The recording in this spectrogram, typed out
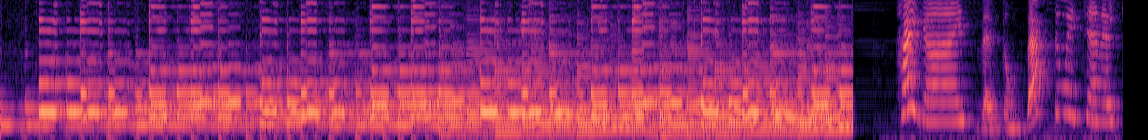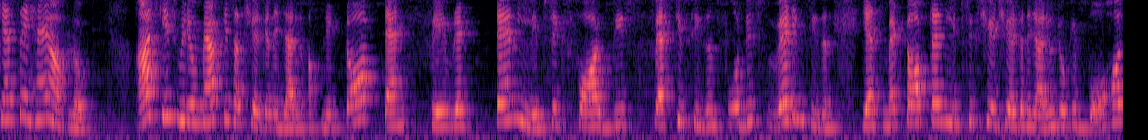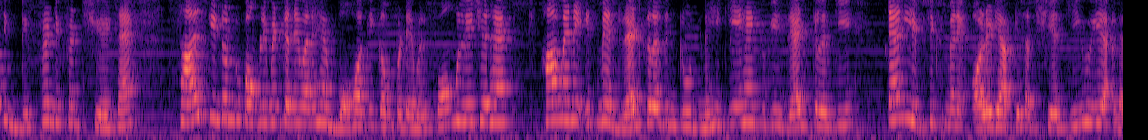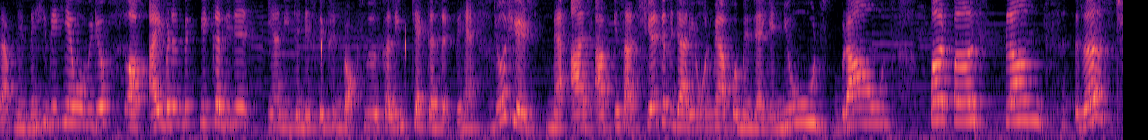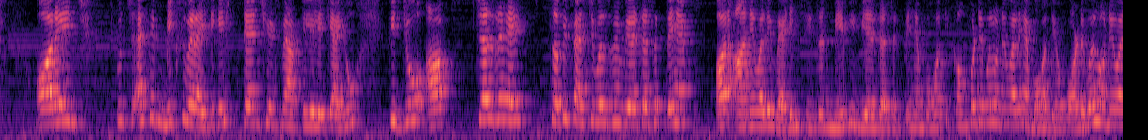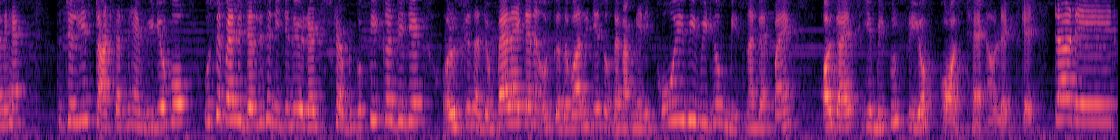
Welcome back to my channel कैसे हैं आप लोग? आज की इस वीडियो में आपके साथ शेयर करने जा रही हूँ अपने top ten favourite ten lipsticks for this festive season for this wedding season yes मैं top ten lipstick shade share करने जा रही हूँ, जो कि बहुत ही डिफरेंट डिफरेंट शेड्स हैं। सारे स्किन टोन को कॉम्प्लीमेंट करने वाले हैं, बहुत ही कंफर्टेबल फॉर्मुलेशन है। हाँ मैंने इसमें रेड कलर्स इंक्लूड नहीं किए हैं, क्योंकि रेड कलर की टेन लिपस्टिक्स मैंने ऑलरेडी आपके साथ शेयर की हुई है। अगर आपने नहीं देखी है वो वीडियो तो आप आई बटन पे क्लिक कर दीजिए या नीचे डिस्क्रिप्शन बॉक्स में उसका लिंक चेक कर सकते हैं। जो शेड्स मैं आज आपके साथ शेयर करने जा रही हूँ, उनमें आपको मिल जाएँगे nudes brown purples plums rust orange कुछ ऐसे मिक्स वेराइटी के टेन शेड्स में आपके लिए लेके आई हूँ कि जो आप चल रहे सभी फेस्टिवल्स में वेयर कर सकते हैं। और आने वाले वेडिंग सीज़न में भी वेयर कर सकते हैं। बहुत ही कंफर्टेबल होने वाले हैं, बहुत ही अफोर्डेबल होने वाले हैं। तो चलिए स्टार्ट करते हैं वीडियो को। उससे पहले जल्दी से नीचे जो रेड सब्सक्राइब को क्लिक कर दीजिए और उसके साथ जो बेल आइकन है उसको दबा दीजिए सो दैट आप मेरी कोई भी वीडियो मिस ना कर पाए। और गाइस ये बिल्कुल फ्री ऑफ़ कॉस्ट है। Now let's get started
